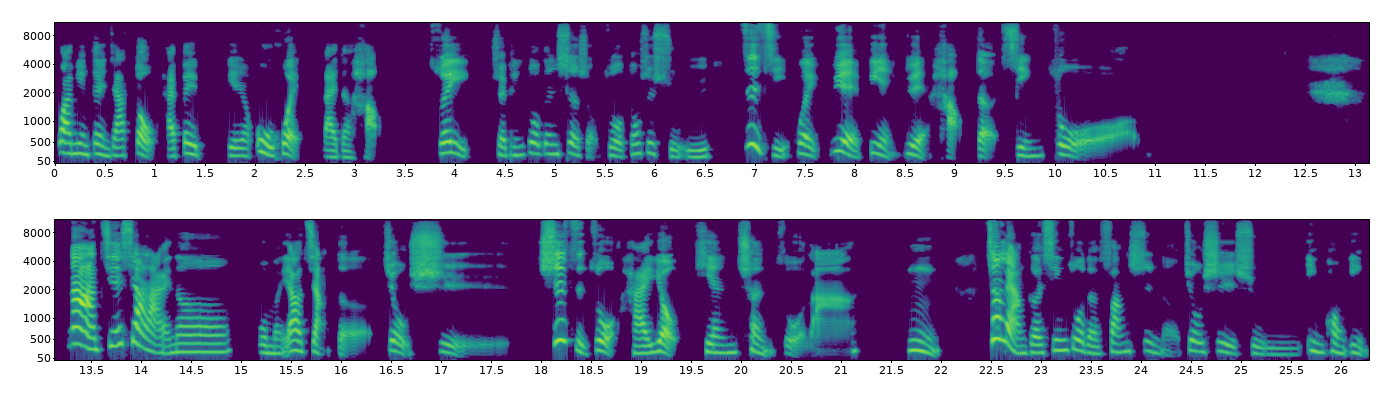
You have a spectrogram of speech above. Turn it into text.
外面跟人家斗还被别人误会来得好。所以水瓶座跟射手座都是属于自己会越变越好的星座。那接下来呢，我们要讲的就是狮子座还有天秤座啦。嗯，这两个星座的方式呢，就是属于硬碰硬，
